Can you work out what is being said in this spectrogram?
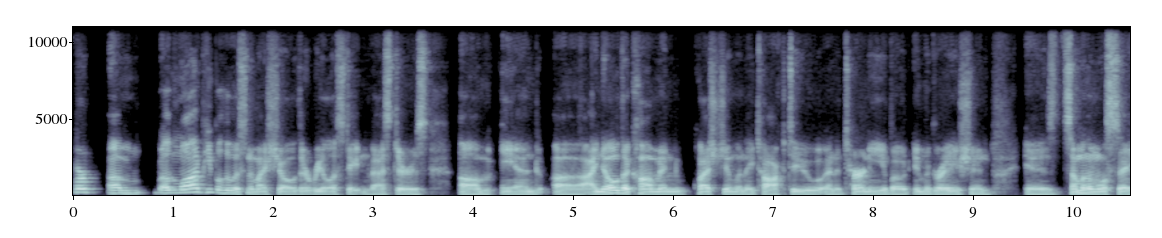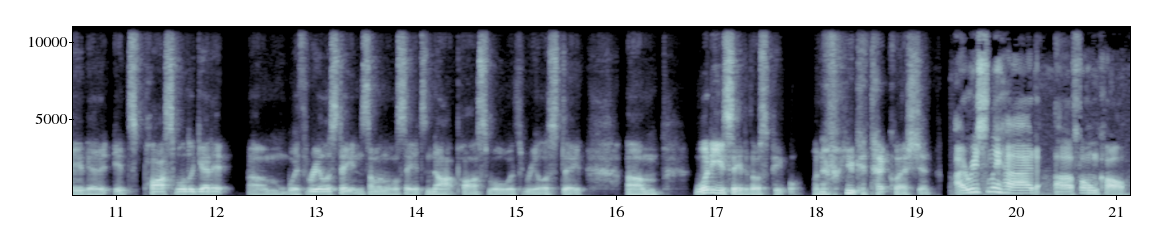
for um, a lot of people who listen to my show, they're real estate investors. Um, and uh, I know the common question when they talk to an attorney about immigration is some of them will say that it's possible to get it um, with real estate, and some of them will say it's not possible with real estate. Um, what do you say to those people whenever you get that question? I recently had a phone call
